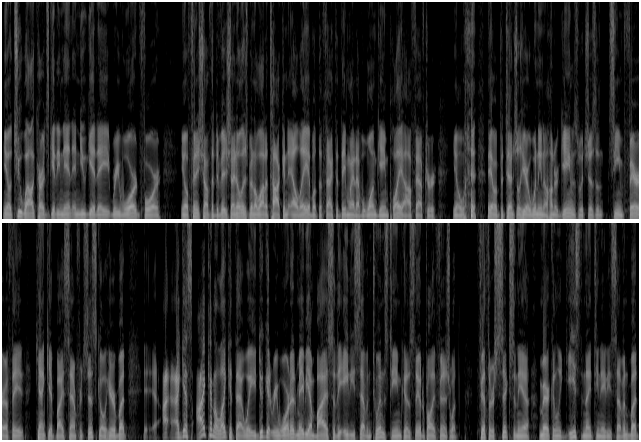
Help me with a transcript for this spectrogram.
you know, two wild cards getting in, and you get a reward for you know, finishing off the division. I know there's been a lot of talk in LA about the fact that they might have a one game playoff after, you know, they have a potential here of winning 100 games, which doesn't seem fair if they can't get by San Francisco here. But eh, I, I guess I kind of like it that way. You do get rewarded. Maybe I'm biased to the 87 Twins team because they would have probably finished, what, fifth or sixth in the uh, American League East in 1987. But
